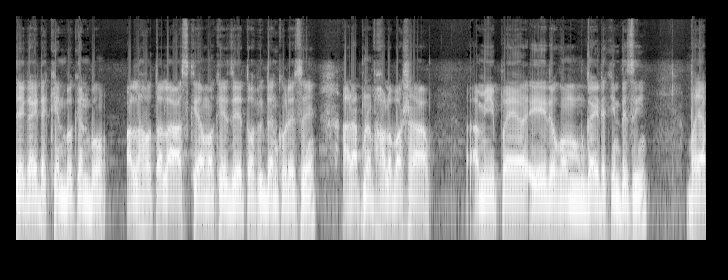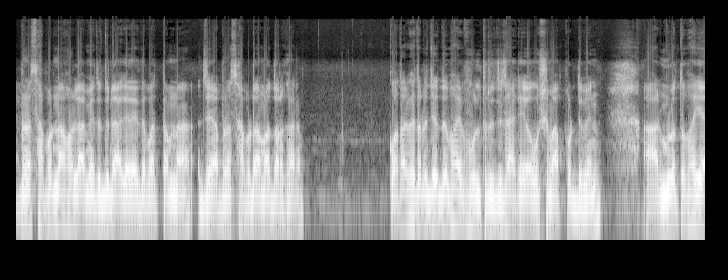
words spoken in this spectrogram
যে গাড়িটা কিনবো কিনবো। আল্লাহ তালা আজকে আমাকে যে তফিক দান করেছে আর আপনার ভালোবাসা আমি এরকম গাড়িটা কিনতেছি। ভাই আপনারা সাপোর্ট না হলে আমি এত দূরে আগে যেতে পারতাম না যে আপনার সাপোর্ট আমার দরকার। কথার ভেতরে যদি ভাই ভুল ত্রুটি থাকে, অবশ্যই মাফ করে দেবেন। আর মূলত ভাইয়া,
